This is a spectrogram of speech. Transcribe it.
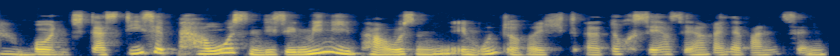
Mhm. Und dass diese Pausen, diese Mini-Pausen im Unterricht äh, doch sehr, sehr relevant sind.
